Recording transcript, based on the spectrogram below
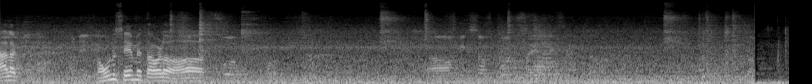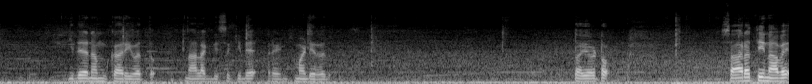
ನಾಲ್ಕು ಅವನು ಸೇಮೇ ತಗೊಳ್ಳೋ. ರೈಸ್ ಇದೇ ನಮ್ಮ ಕಾರ್ ಇವತ್ತು. ನಾಲ್ಕು ದಿವಸಕ್ಕಿದೆ ರೆಂಟ್ ಮಾಡಿರೋದು. ಟೊಯೋಟೊ ಸಾರಥಿ ನಾವೇ.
